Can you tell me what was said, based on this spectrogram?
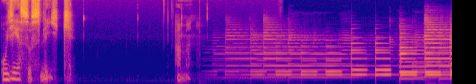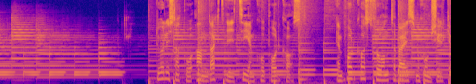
och Jesuslik. Amen. Du har lyssnat på andakt i TMK Podcast. En podcast från Tabergs Missionskyrka.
